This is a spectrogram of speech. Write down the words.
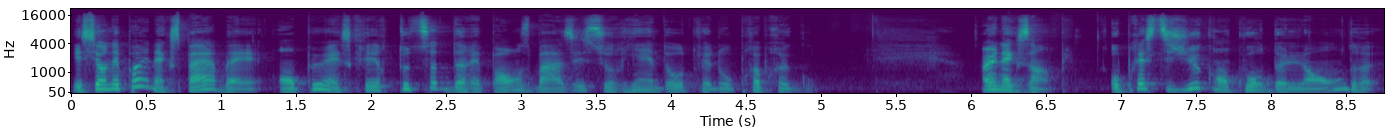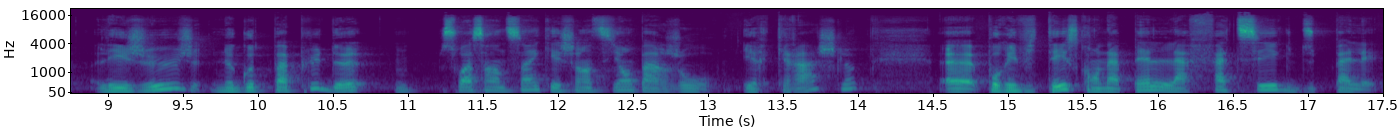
Et si on n'est pas un expert, ben, on peut inscrire toutes sortes de réponses basées sur rien d'autre que nos propres goûts. Un exemple. Au prestigieux concours de Londres, les juges ne goûtent pas plus de 65 échantillons par jour. Ils recrachent euh, pour éviter ce qu'on appelle la fatigue du palais.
